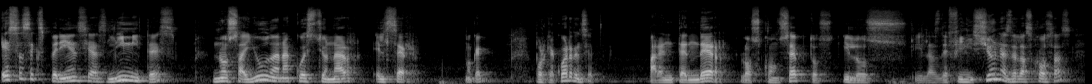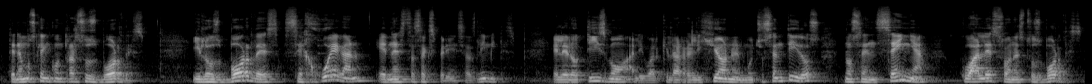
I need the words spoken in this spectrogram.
Esas experiencias límites nos ayudan a cuestionar el ser. Porque acuérdense, para entender los conceptos y, los, y las definiciones de las cosas, tenemos que encontrar sus bordes. Y los bordes se juegan en estas experiencias límites. El erotismo, al igual que la religión en muchos sentidos, nos enseña cuáles son estos bordes.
